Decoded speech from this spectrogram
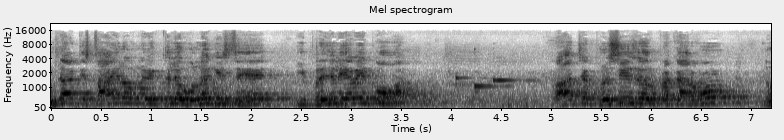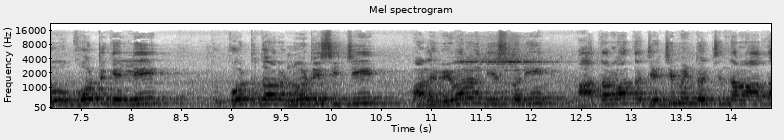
ఇలాంటి స్థాయిలో ఉన్న వ్యక్తులే ఉల్లంఘిస్తే ఈ ప్రజలు ఏమైపోవాలి? రాజ్య ప్రొసీజర్ ప్రకారము నువ్వు కోర్టుకు వెళ్ళి కోర్టు ద్వారా నోటీస్ ఇచ్చి వాళ్ళ వివరణ తీసుకొని ఆ తర్వాత జడ్జిమెంట్ వచ్చిన తర్వాత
